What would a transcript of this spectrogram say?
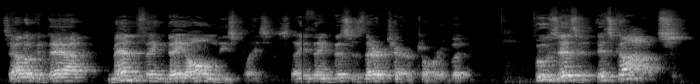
See, I look at that. Men think they own these places. They think this is their territory, but whose is it? It's God's.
